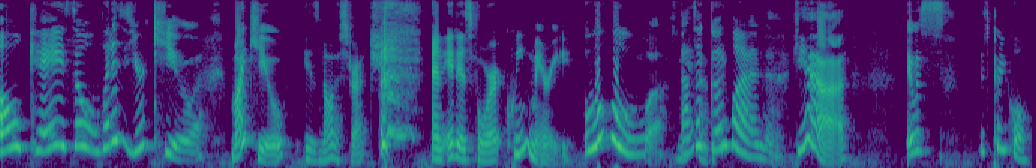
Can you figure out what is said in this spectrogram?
okay, so what is your cue? My cue is not a stretch, and it is for Queen Mary. Ooh, that's a good one. Yeah. It was it's pretty cool.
